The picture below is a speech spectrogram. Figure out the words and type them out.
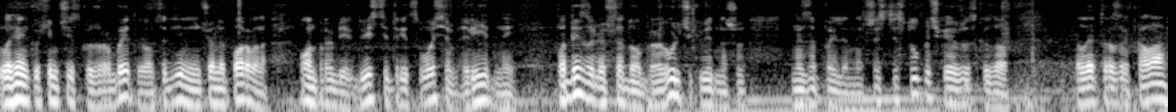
Легеньку хімчистку зробити, вон сидіння нічого не порвано. Он пробіг 238, рідний. По дизелю все добре. Рульчик видно, що не запилений. Шестиступочка, я вже сказав. Електрозеркала.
